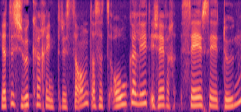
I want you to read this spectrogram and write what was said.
Ja, das ist wirklich interessant. Also das Augenlid ist einfach sehr, sehr dünn.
